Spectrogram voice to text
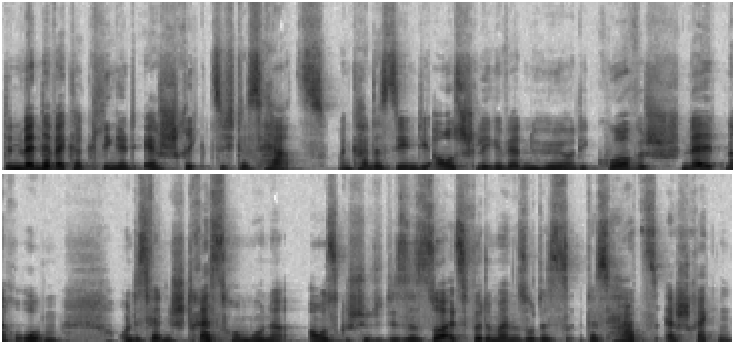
Denn wenn der Wecker klingelt, erschrickt sich das Herz. Man kann das sehen, die Ausschläge werden höher, die Kurve schnellt nach oben und es werden Stresshormone ausgeschüttet. Es ist so, als würde man so das, das Herz erschrecken.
